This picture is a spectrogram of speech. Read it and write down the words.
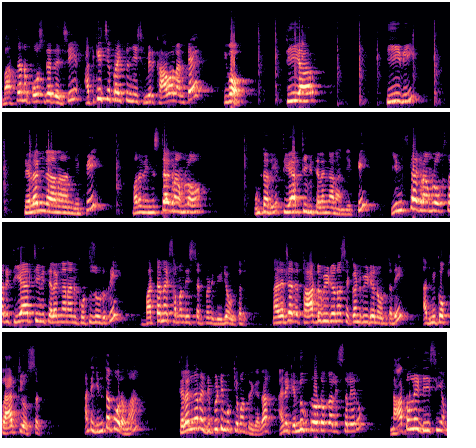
బట్టన్న పోస్టర్ తెచ్చి అతికిచ్చే ప్రయత్నం చేసి మీరు కావాలంటే ఇగో టిఆర్ టీవీ తెలంగాణ అని చెప్పి మనది ఇన్స్టాగ్రామ్లో ఉంటుంది. టీఆర్టీవీ తెలంగాణ అని చెప్పి ఇన్స్టాగ్రామ్లో ఒకసారి టీఆర్టీవీ తెలంగాణ అని కొట్టు చూడుర్రి. బట్టనకు సంబంధించినటువంటి వీడియో ఉంటుంది. నాకు తెలిసి అది థర్డ్ వీడియోనో సెకండ్ వీడియోనో ఉంటుంది. అది మీకు క్లారిటీ వస్తుంది. అంటే ఇంత ఘోరమా? తెలంగాణ డిప్యూటీ ముఖ్యమంత్రి కదా ఆయనకి ఎందుకు ప్రోటోకాల్ ఇస్తలేరు? నాట్ ఓన్లీ డీసీఎం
